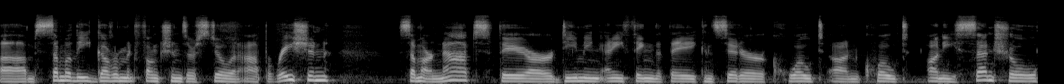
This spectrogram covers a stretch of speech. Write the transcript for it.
Um, some of the government functions are still in operation, some are not. They are deeming anything that they consider quote unquote unessential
